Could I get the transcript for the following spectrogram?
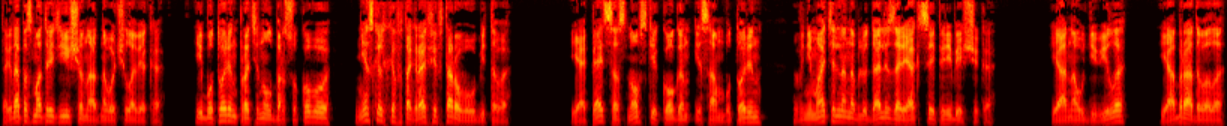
Тогда посмотрите еще на одного человека. И Буторин протянул Барсукову несколько фотографий второго убитого. И опять Сосновский, Коган и сам Буторин внимательно наблюдали за реакцией перебежчика. И она удивила и обрадовала.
